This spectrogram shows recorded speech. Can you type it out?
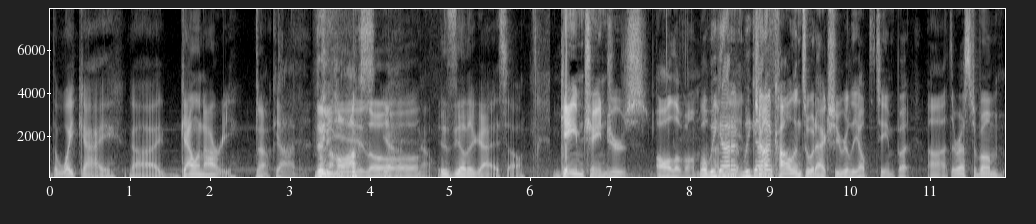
the white guy uh, Gallinari oh god, the Hawks. Yeah, no. is the other guy. So Game changers, all of them. Well, we got it. we gotta John f- Collins would actually really help the team, but uh, the rest of them,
